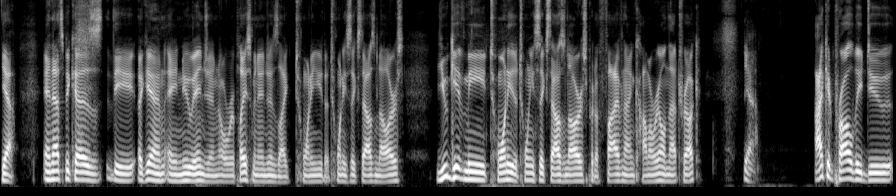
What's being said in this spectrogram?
Yeah. And that's because the again a new engine or replacement engine is like twenty to twenty six thousand dollars. You give me twenty to twenty six thousand dollars put a five nine common rail in that truck. Yeah. I could probably do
